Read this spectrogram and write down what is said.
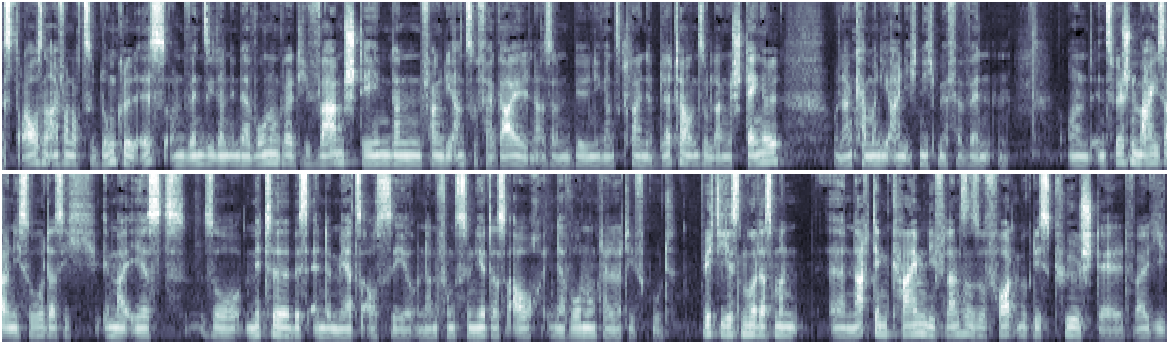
es draußen einfach noch zu dunkel ist und wenn sie dann in der Wohnung relativ warm stehen, dann fangen die an zu vergeilen. Also dann bilden die ganz kleine Blätter und so lange Stängel und dann kann man die eigentlich nicht mehr verwenden. Und inzwischen mache ich es eigentlich so, dass ich immer erst so Mitte bis Ende März aussehe und dann funktioniert das auch in der Wohnung relativ gut. Wichtig ist nur, dass man äh, nach dem Keimen die Pflanzen sofort möglichst kühl stellt, weil je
